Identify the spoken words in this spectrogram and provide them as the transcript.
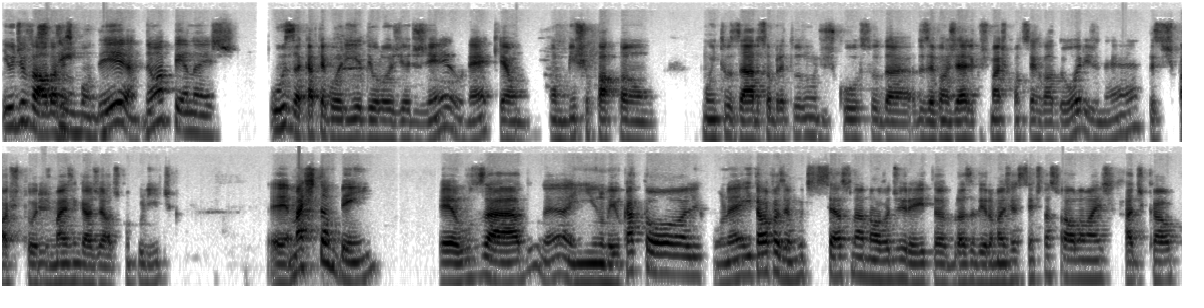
E o Divaldo, Sim. a responder, não apenas usa a categoria ideologia de gênero, né, que é um, um bicho-papão muito usado, sobretudo no discurso da, dos evangélicos mais conservadores, né, desses pastores mais engajados com política, é, mas também é usado né, no meio católico, né, e estava fazendo muito sucesso na nova direita brasileira mais recente, na sua aula mais radical.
